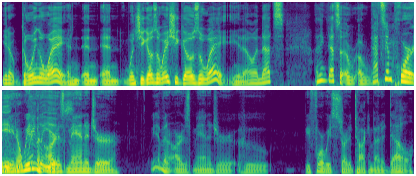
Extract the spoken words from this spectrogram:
You know, going away, and and and when she goes away, she goes away. You know, and that's, I think that's a, a That's important. You know, we have an artist is. manager. We have an artist manager who, before we started talking about Adele,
